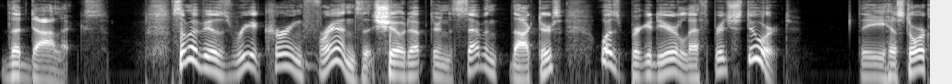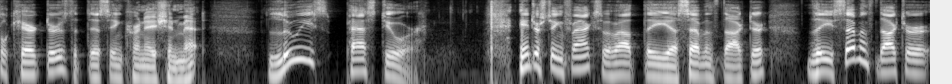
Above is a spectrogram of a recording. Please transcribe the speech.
the Daleks. Some of his reoccurring friends that showed up during the Seventh Doctors was Brigadier Lethbridge Stewart. The historical characters that this incarnation met Louis Pasteur. Interesting facts about the uh, Seventh Doctor. The Seventh Doctor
